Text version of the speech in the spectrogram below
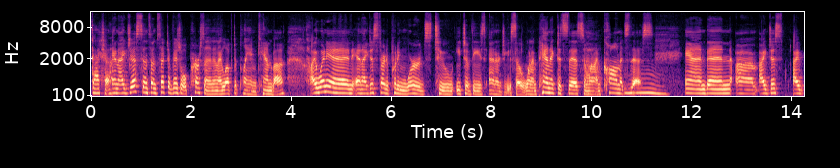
Gotcha. And I just, since I'm such a visual person and I love to play in Canva, I went in and I just started putting words to each of these energies. So when I'm panicked, it's this, and when I'm calm, it's this. And then um, I just, I,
